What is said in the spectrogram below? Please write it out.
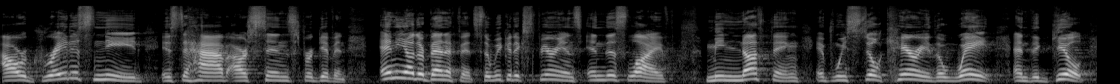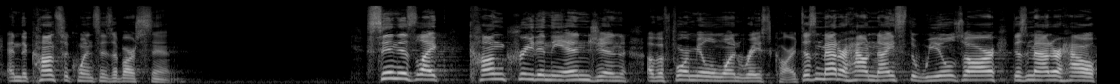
our greatest need is to have our sins forgiven. Any other benefits that we could experience in this life mean nothing if we still carry the weight and the guilt and the consequences of our sin. Sin is like concrete in the engine of a Formula One race car. It doesn't matter how nice the wheels are, it doesn't matter how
